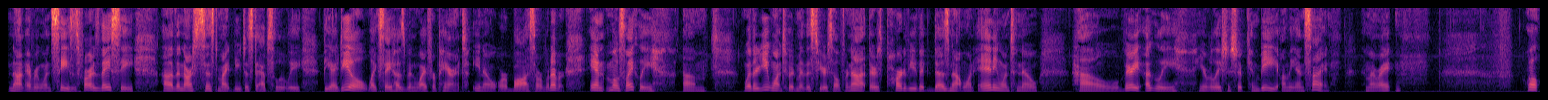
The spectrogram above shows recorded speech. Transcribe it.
not everyone sees. As far as they see uh, the narcissist might be just absolutely the ideal like say husband wife or parent you know or boss or whatever. And most likely um, whether you want to admit this to yourself or not there's part of you that does not want anyone to know how very ugly your relationship can be on the inside. Am i right? Well,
